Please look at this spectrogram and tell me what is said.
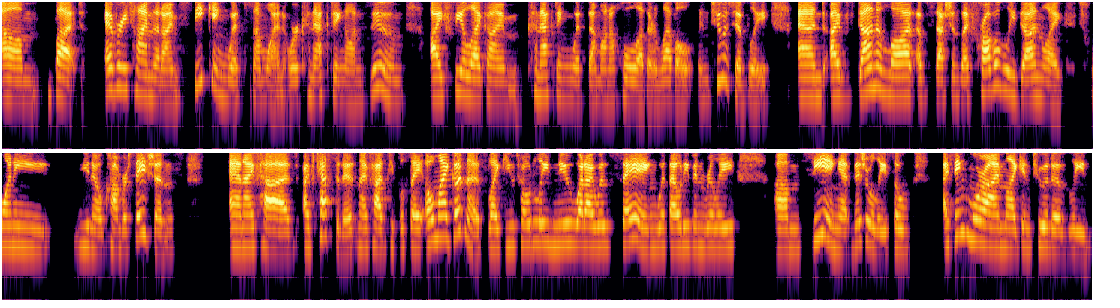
Um, but every time that I'm speaking with someone or connecting on Zoom, I feel like I'm connecting with them on a whole other level intuitively. And I've done a lot of sessions. I've probably done like 20, you know, conversations and I've had I've tested it and I've had people say, "Oh my goodness, like you totally knew what I was saying without even really um, seeing it visually." So I think more I'm like intuitively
